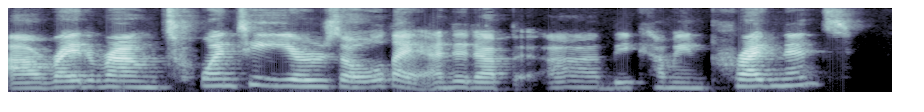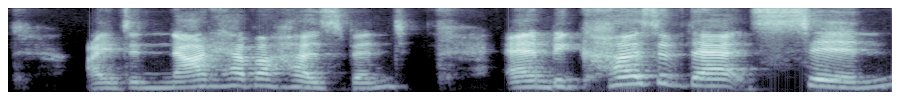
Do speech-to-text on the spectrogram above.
Uh, right around 20 years old, I ended up uh, becoming pregnant. I did not have a husband. And because of that sin,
